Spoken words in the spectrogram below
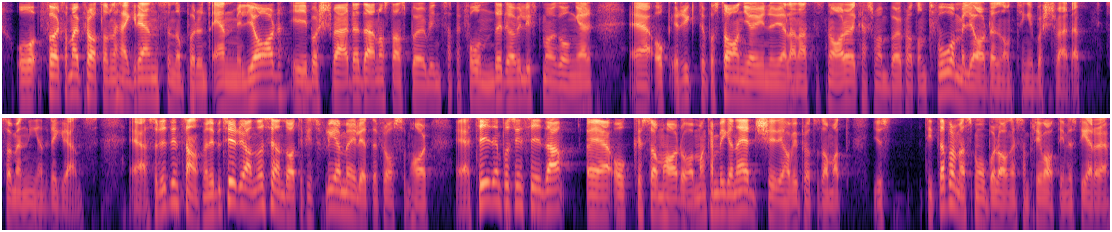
Och förut har man ju pratat om den här gränsen då på runt en miljard i börsvärde. Där någonstans börjar det bli intressant med fonder. Det har vi lyft många gånger. Eh, och rykte på stan gör ju nu gällande att det snarare kanske man börjar prata om två miljarder eller någonting i börsvärde som en nedre gräns. Eh, så det är intressant. Men det betyder ju andra sidan då att det finns fler möjligheter för oss som har eh, tiden på sin sida eh, och som har då, man kan bygga en edge, i det har vi pratat om, att just titta på de här småbolagen som privatinvesterare.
